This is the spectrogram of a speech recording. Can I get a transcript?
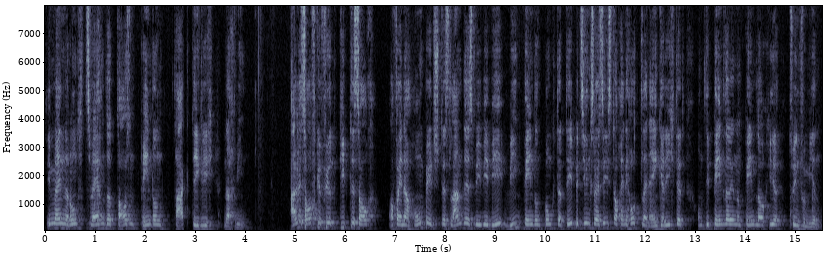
Immerhin rund 200.000 pendeln tagtäglich nach Wien. Alles aufgeführt gibt es auch auf einer Homepage des Landes www.wienpendeln.at beziehungsweise ist auch eine Hotline eingerichtet, um die Pendlerinnen und Pendler auch hier zu informieren.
